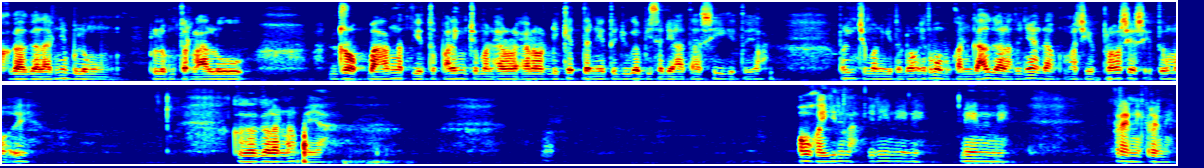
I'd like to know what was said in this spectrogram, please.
kegagalannya belum belum terlalu drop banget gitu paling cuman error-error dikit dan itu juga bisa diatasi gitu ya paling cuman gitu doang. Itu mah bukan gagal artinya ada masih proses. Itu mah eh kegagalan apa ya? Oh kayak gini lah. Ini ini ini. Ini ini, ini. keren nih keren nih.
